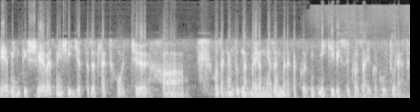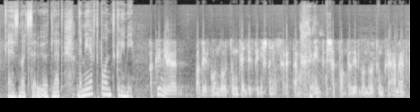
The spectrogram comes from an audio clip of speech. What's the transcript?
élményt is élvezni, és így jött az ötlet, hogy ha hozzánk nem tudnak bejönni az emberek, akkor mi kivisszük hozzájuk a kultúrát. Ez nagyszerű ötlet, de miért pont krimi? A krimire azért gondoltunk, egyrészt én is nagyon szerettem a krimit, és hát pont azért gondoltunk rá, mert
